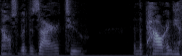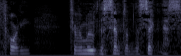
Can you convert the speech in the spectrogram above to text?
And also the desire to and the power and the authority to remove the symptom, the sickness.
